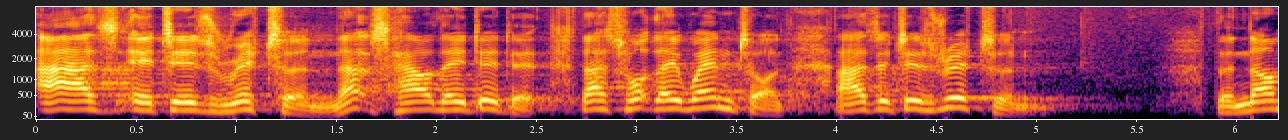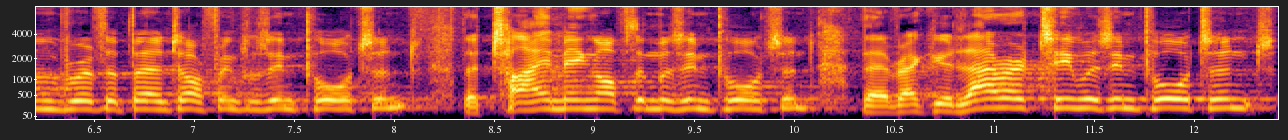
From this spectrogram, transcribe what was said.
as it is written. That's how they did it. That's what they went on, as it is written. The number of the burnt offerings was important, the timing of them was important, their regularity was important,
